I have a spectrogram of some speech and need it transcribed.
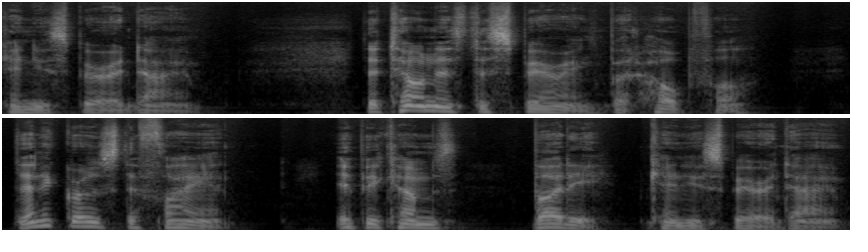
can you spare a dime? The tone is despairing but hopeful. Then it grows defiant. It becomes Buddy, can you spare a dime?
